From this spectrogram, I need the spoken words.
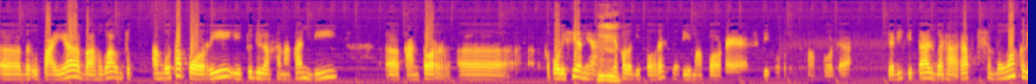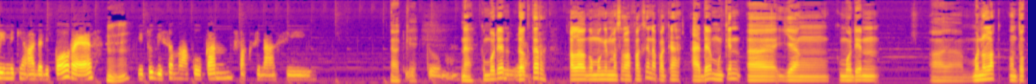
uh, berupaya bahwa untuk anggota Polri itu dilaksanakan di uh, kantor uh, kepolisian ya. Hmm. Artinya kalau di Polres jadi Mapolres, di Polres Mapolda. Jadi kita berharap semua klinik yang ada di Polres hmm. itu bisa melakukan vaksinasi. Oke. Okay. Gitu, nah, kemudian iya. dokter, kalau ngomongin masalah vaksin, apakah ada mungkin uh, yang kemudian uh, menolak untuk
